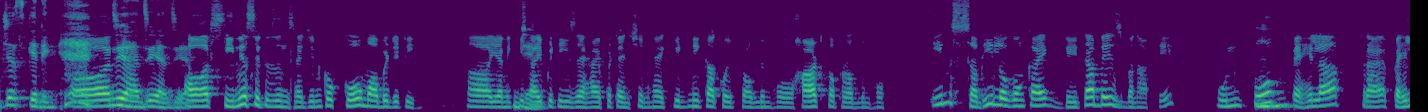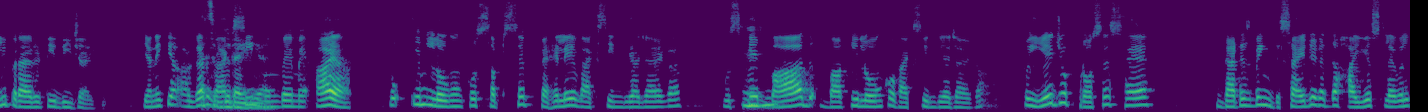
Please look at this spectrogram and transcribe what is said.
just kidding और जी हाँ जी हाँ जी हाँ। और सीनियर सिटीजन हैं जिनको कोमॉर्बिडिटी है। अ, यानी कि डायबिटीज़ है हाइपरटेंशन है किडनी का कोई प्रॉब्लम हो हार्ट का प्रॉब्लम हो इन सभी लोगों का एक डेटाबेस बना के उनको हम्म। पहला प्राय- पहली प्रायोरिटी दी जाएगी। यानी कि अगर वैक्सीन मुंबई में आया तो इन लोगों को सबसे पहले वैक्सीन दिया जाएगा उसके हम्म। बाद बाकी लोगों को वैक्सीन दिया जाएगा। तो ये जो प्रोसेस है that is being decided at the highest level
